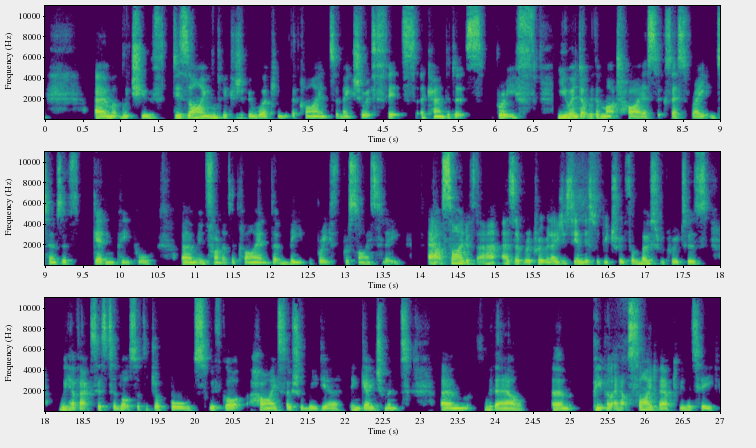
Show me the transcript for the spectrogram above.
um, which you've designed because you've been working with the client to make sure it fits a candidate's brief, you end up with a much higher success rate in terms of getting people um, in front of the client that meet the brief precisely. Outside of that, as a recruitment agency, and this would be true for most recruiters, we have access to lots of the job boards. We've got high social media engagement um, with our um, people outside of our community.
